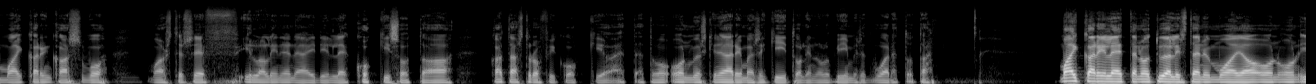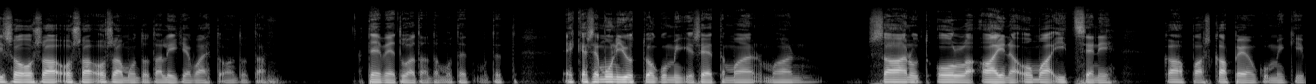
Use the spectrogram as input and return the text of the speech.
Maikkarin kasvo, Masterchef, illallinen äidille, kokkisotaa, katastrofikokkia, että, että on myöskin äärimmäisen kiitollinen ollut viimeiset vuodet tota, Maikkarille, että ne on työllistänyt mua ja on, on iso osa, osa, osa mun tota liikevaihtoa on tota, TV-tuotanto, mutta, et, mutta et, ehkä se mun juttu on kumminkin se, että mä oon, mä oon saanut olla aina oma itseni. Kaappaus Kape on kumminkin,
